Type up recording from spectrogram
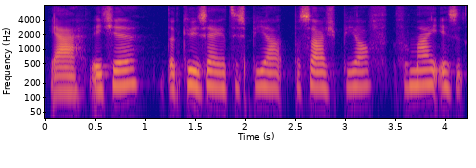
Ja, weet je, dan kun je zeggen het is pia passage piaf. Voor mij is het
